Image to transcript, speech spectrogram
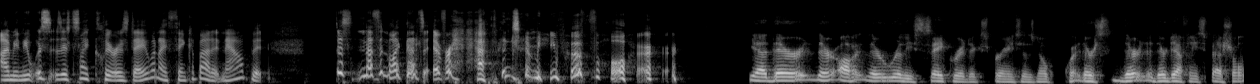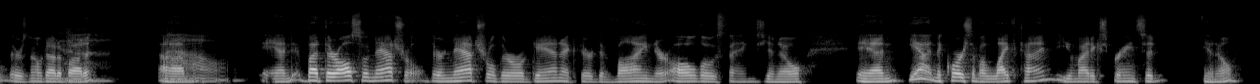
i mean it was it's like clear as day when i think about it now but this nothing like that's ever happened to me before. Yeah they're they're they're really sacred experiences no they're they're they're definitely special there's no doubt about it. Um, wow. Um, and but they're also natural. They're natural they're organic they're divine they're all those things you know? And yeah in the course of a lifetime you might experience it you know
